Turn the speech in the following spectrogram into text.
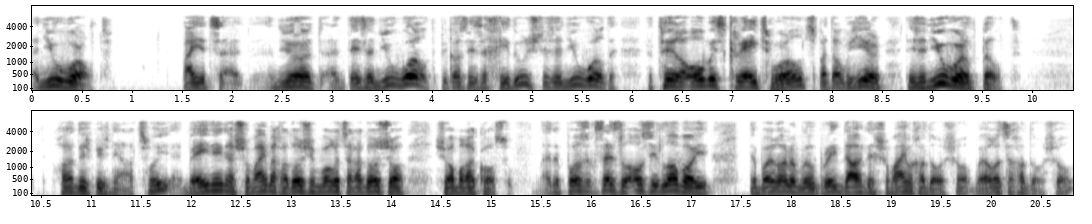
a new world. By its, uh, new, uh, there's a new world because there's a chidush. There's a new world. The Torah always creates worlds, but over here there's a new world built. The Pesach says, L'osi lovoy, the Boirolim will bring down the Shomayim Chadosho, Ve'oretz Chadosho.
